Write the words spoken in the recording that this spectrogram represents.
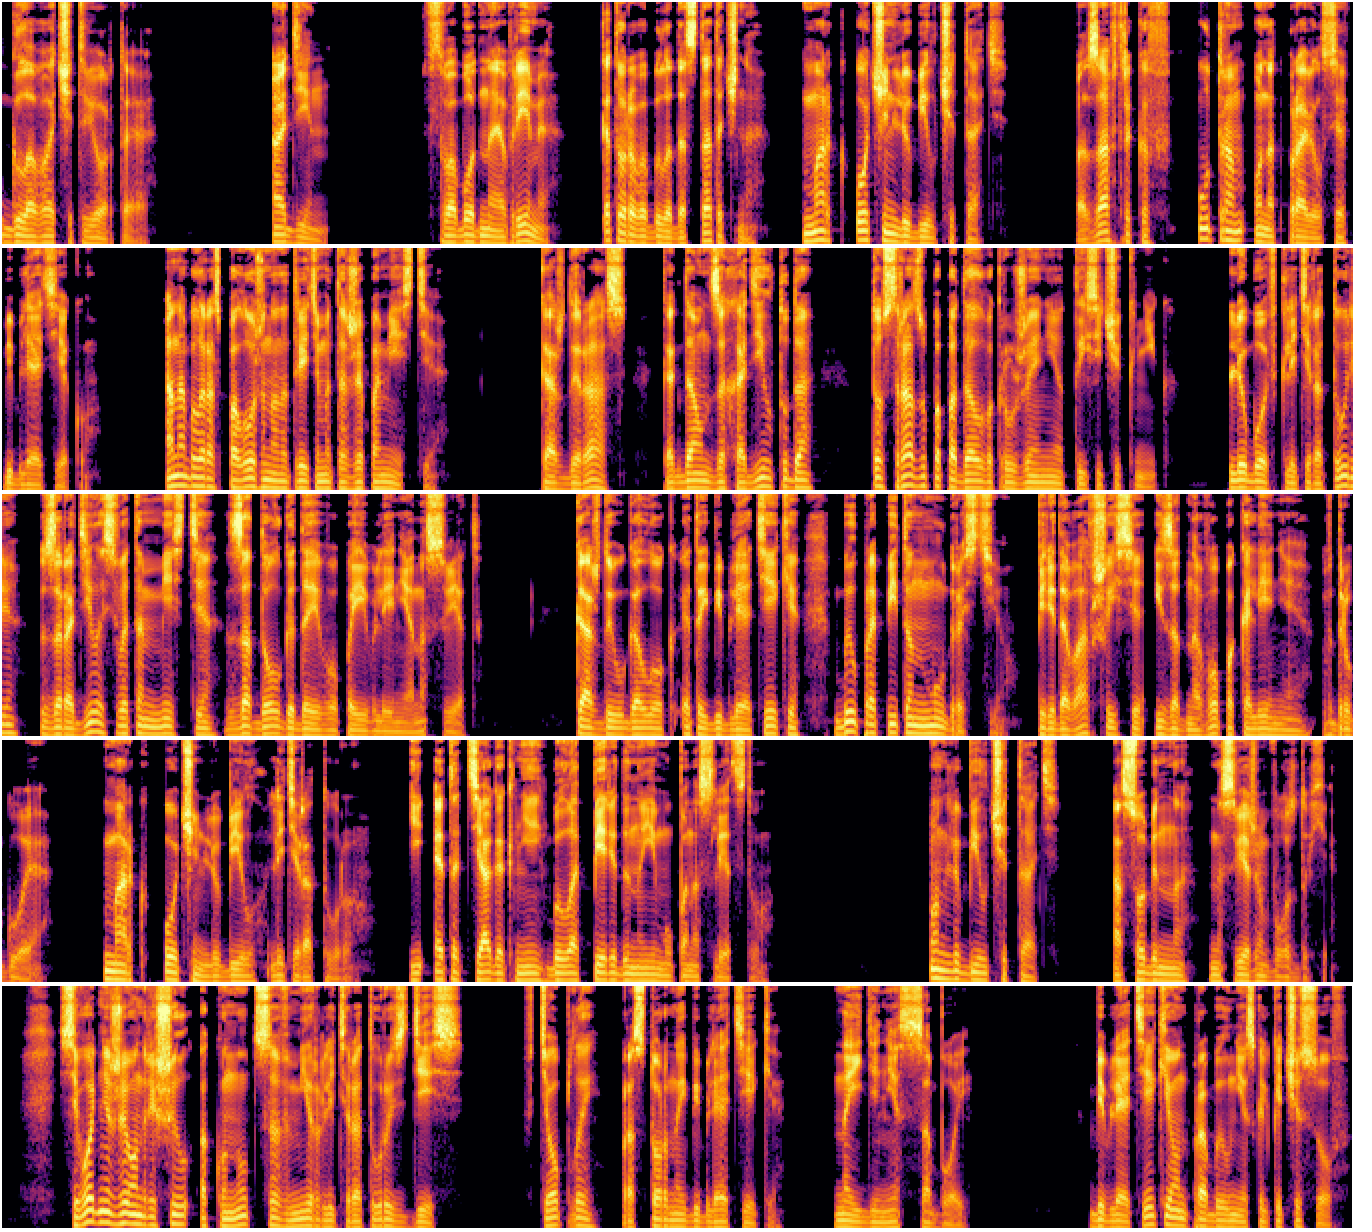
Глава четвертая. Один. В свободное время, которого было достаточно, Марк очень любил читать. Позавтракав, утром он отправился в библиотеку. Она была расположена на третьем этаже поместья. Каждый раз, когда он заходил туда, то сразу попадал в окружение тысячи книг. Любовь к литературе зародилась в этом месте задолго до его появления на свет. Каждый уголок этой библиотеки был пропитан мудростью, передававшейся из одного поколения в другое. Марк очень любил литературу, и эта тяга к ней была передана ему по наследству. Он любил читать, особенно на свежем воздухе. Сегодня же он решил окунуться в мир литературы здесь, в теплой, просторной библиотеке, наедине с собой. В библиотеке он пробыл несколько часов.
